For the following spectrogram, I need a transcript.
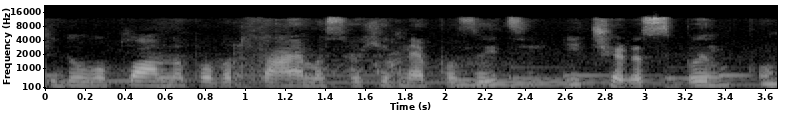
Чудово, плавно повертаємось в вихідне позиції і через спинку.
